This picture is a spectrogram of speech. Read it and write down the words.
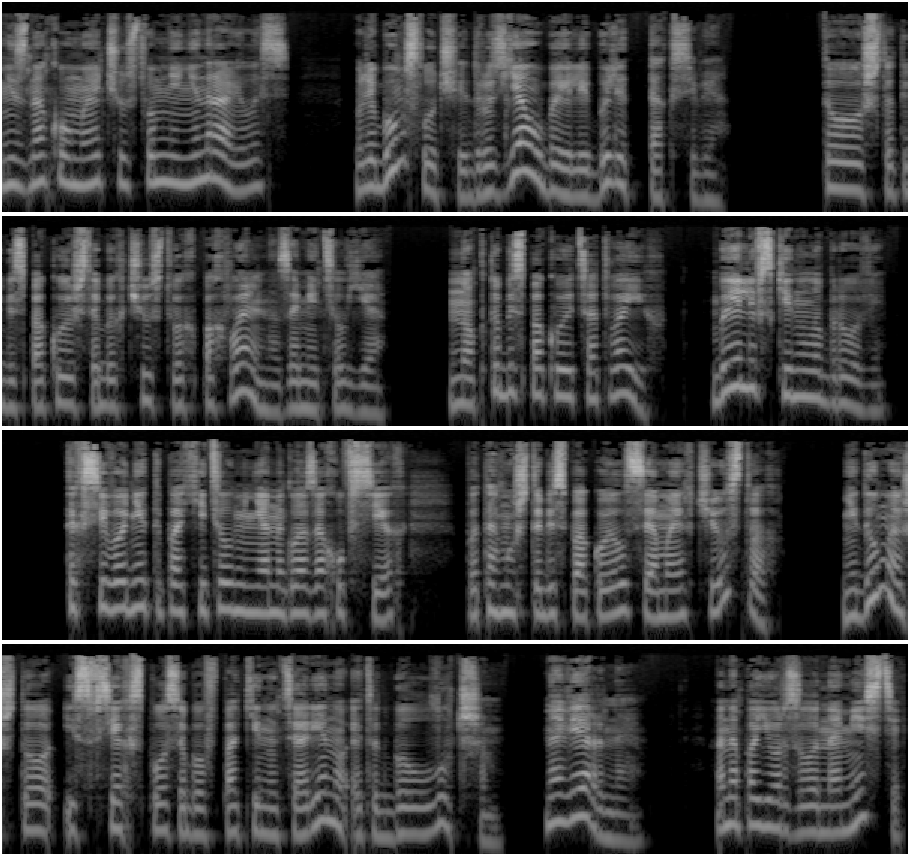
незнакомое чувство мне не нравилось. В любом случае, друзья у Бейли были так себе. «То, что ты беспокоишься об их чувствах, похвально», — заметил я. «Но кто беспокоится о твоих?» Бейли вскинула брови. «Так сегодня ты похитил меня на глазах у всех, потому что беспокоился о моих чувствах? Не думаю, что из всех способов покинуть арену этот был лучшим. Наверное». Она поёрзала на месте,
